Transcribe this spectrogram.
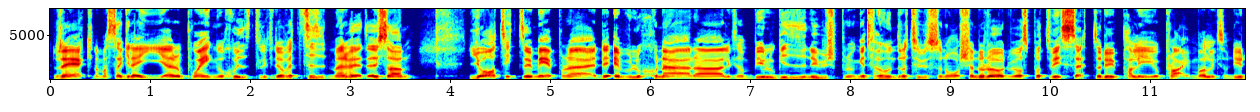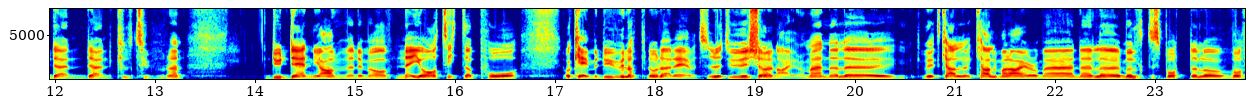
räkna massa grejer och poäng och skit, liksom. det har vi inte tid med, det vet. Det jag tittar ju mer på det här, det evolutionära, liksom, biologin, ursprunget för hundratusen år sedan. Då rörde vi oss på ett visst sätt och det är ju paleo primal, liksom. det är ju den, den kulturen. Det är den jag använder mig av när jag tittar på Okej men du vill uppnå det här äventyret. Du vill köra en Ironman eller vet, Kal Kalmar Ironman eller multisport eller vad,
